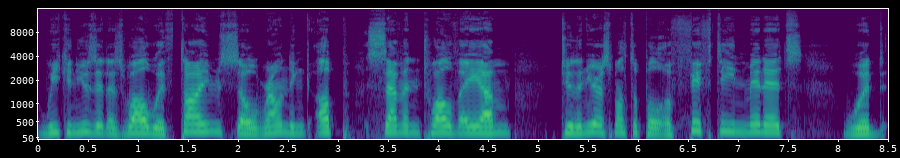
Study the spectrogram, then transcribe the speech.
we can use it as well with times. So rounding up 7, 12 a.m. to the nearest multiple of 15 minutes would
